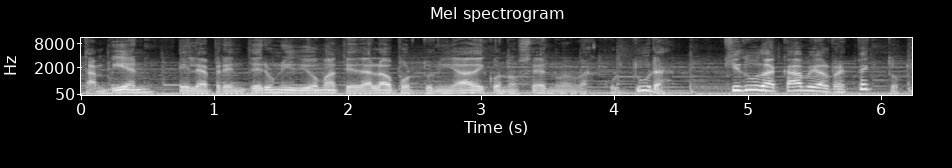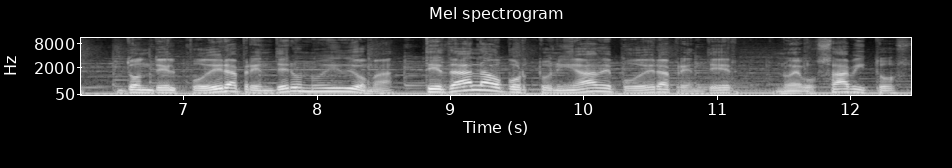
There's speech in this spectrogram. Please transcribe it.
También el aprender un idioma te da la oportunidad de conocer nuevas culturas. ¿Qué duda cabe al respecto? Donde el poder aprender un nuevo idioma te da la oportunidad de poder aprender nuevos hábitos,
